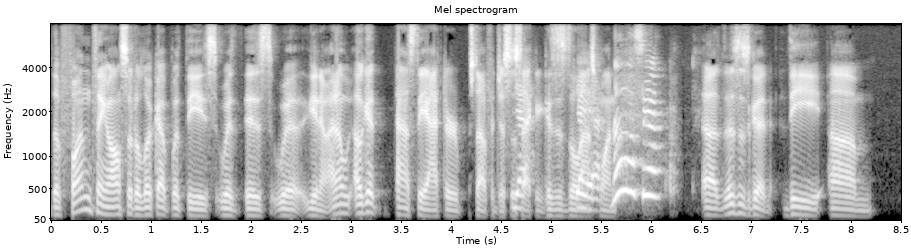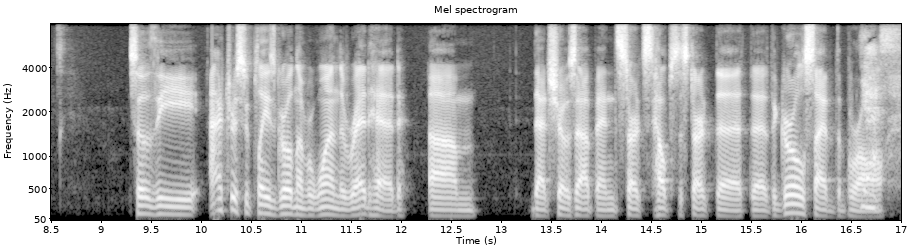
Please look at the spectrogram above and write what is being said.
the fun thing also to look up with these with is with you know, and I'll, I'll get past the actor stuff in just a Yeah. second because this is the Yeah, last yeah. one. No, that's yeah. Uh, this is good. The um, so the actress who plays girl number one, the redhead, um, that shows up and starts helps to start the the the girls side of the brawl. Yes.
